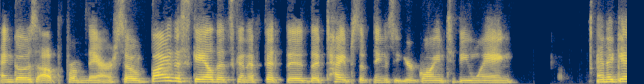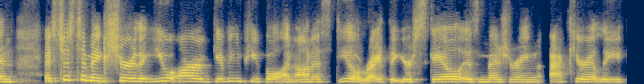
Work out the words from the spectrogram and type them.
and goes up from there. So buy the scale that's going to fit the, the types of things that you're going to be weighing. And again, it's just to make sure that you are giving people an honest deal, right? That your scale is measuring accurately.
